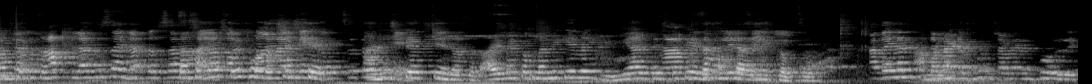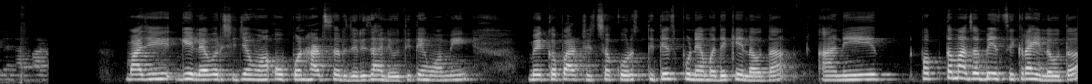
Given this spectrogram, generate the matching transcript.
आमचं कसं आपला जसं आहे ना तसं तसं नसतं थोडेसे स्टेप आणि स्टेप चेंज असतात. आय मेकअपला मी केलं की मी आर्टिस्ट केलं फक्त झालेलंच आय. मेकअपचं माझी गेल्या वर्षी जेव्हा ओपन हार्ट सर्जरी झाली होती तेव्हा मी मेकअप आर्टिस्टचा कोर्स तिथेच पुण्यामध्ये केला होता. आणि फक्त माझं बेसिक राहिलं होतं.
